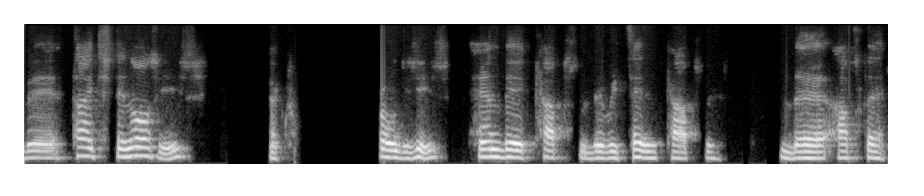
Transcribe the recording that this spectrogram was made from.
the tight stenosis, the Crohn's disease, and the capsule, the retained capsule, the, after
